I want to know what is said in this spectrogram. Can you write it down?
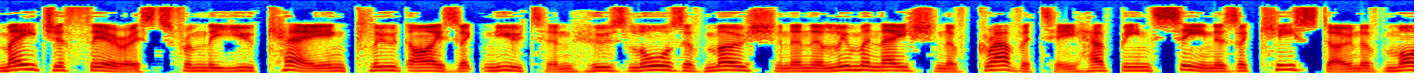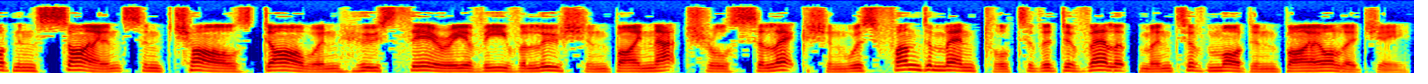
Major theorists from the UK include Isaac Newton whose laws of motion and illumination of gravity have been seen as a keystone of modern science and Charles Darwin whose theory of evolution by natural selection was fundamental to the development of modern biology.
